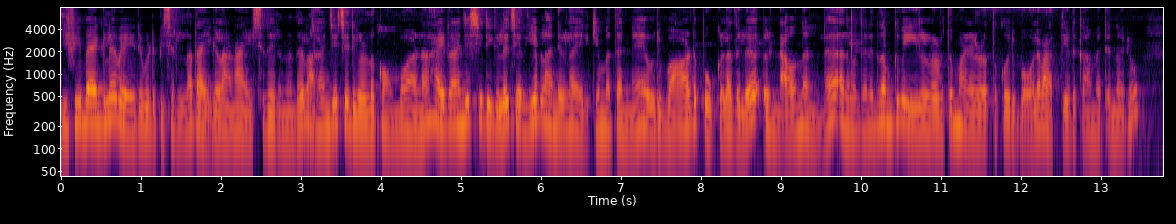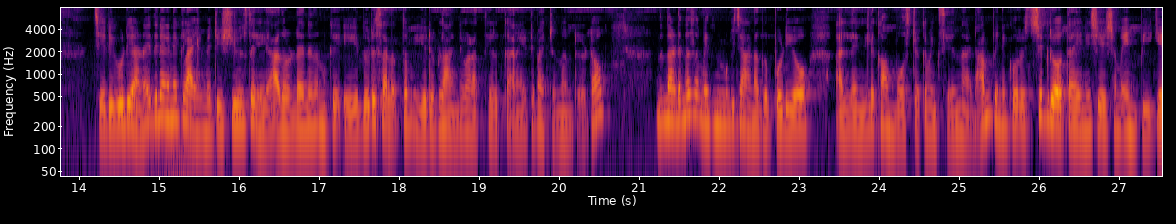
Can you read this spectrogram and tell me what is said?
ജിഫി ബാഗിൽ വേര് പിടിപ്പിച്ചിട്ടുള്ള തൈകളാണ് അയച്ചു തരുന്നത്. ഹൈഡ്രാഞ്ചിയ ചെടികളുടെ കോംബോ ആണ്. ഹൈഡ്രാഞ്ചിയ ചെടികൾ ചെറിയ പ്ലാന്റുകളായിരിക്കുമ്പോൾ തന്നെ ഒരുപാട് പൂക്കൾ അതിൽ ഉണ്ടാവുന്നുണ്ട്. അതുപോലെ തന്നെ ഇത് നമുക്ക് വെയിലുള്ളിടത്തും മഴയുള്ളിടത്തൊക്കെ ഒരുപോലെ വളർത്തിയെടുക്കാൻ പറ്റുന്ന ഒരു ചെടി കൂടിയാണ്. ഇതിനങ്ങനെ ക്ലൈമറ്റ് ഇഷ്യൂസ് ഇല്ല. അതുകൊണ്ട് തന്നെ നമുക്ക് ഏതൊരു സ്ഥലത്തും ഈ ഒരു പ്ലാന്റ് വളർത്തിയെടുക്കാനായിട്ട് പറ്റുന്നുണ്ട് കേട്ടോ. ഇത് നടുന്ന സമയത്ത് നമുക്ക് ചാണകപ്പൊടിയോ അല്ലെങ്കിൽ കമ്പോസ്റ്റൊക്കെ മിക്സ് ചെയ്ത് നടാം. പിന്നെ കുറച്ച് ഗ്രോത്ത് ആയതിനു ശേഷം N P K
